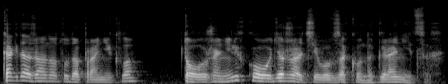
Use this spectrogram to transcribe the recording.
Когда же оно туда проникло, то уже нелегко удержать его в законных границах.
